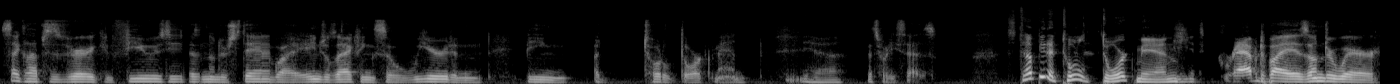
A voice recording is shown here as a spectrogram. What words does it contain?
Cyclops is very confused. He doesn't understand why Angel's acting so weird and being a total dork, man. Yeah. That's what he says. Stop being a total dork, man. He gets grabbed by his underwear.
